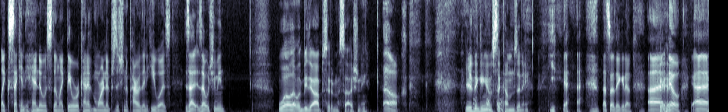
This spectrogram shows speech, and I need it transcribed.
like second hand almost to them. Like they were kind of more in a position of power than he was. Is that is that what you mean? Well, that would be the opposite of misogyny. Oh, You're thinking of succumbsony. yeah, that's what I'm thinking of. Uh, no, uh,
